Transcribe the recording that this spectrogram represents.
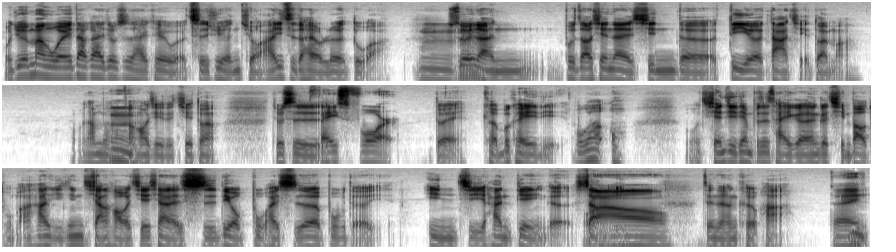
我觉得漫威大概就是还可以持续很久啊，一直都还有热度啊。嗯，虽然不知道现在新的第二大阶段嘛，他们很好解的阶段、嗯、就是 Phase Four，对，可不可以？不过哦，我前几天不是才一个那个情报图嘛，他已经想好了接下来十六部还十二部的。影集和电影的上映真的很可怕。对，嗯、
